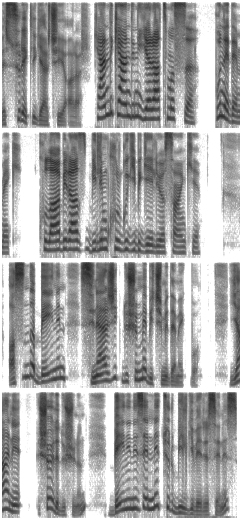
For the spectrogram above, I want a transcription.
ve sürekli gerçeği arar. Kendi kendini yaratması. Bu ne demek? Kulağa biraz bilim kurgu gibi geliyor sanki. Aslında beynin sinerjik düşünme biçimi demek bu. Yani Şöyle düşünün, beyninize ne tür bilgi verirseniz,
